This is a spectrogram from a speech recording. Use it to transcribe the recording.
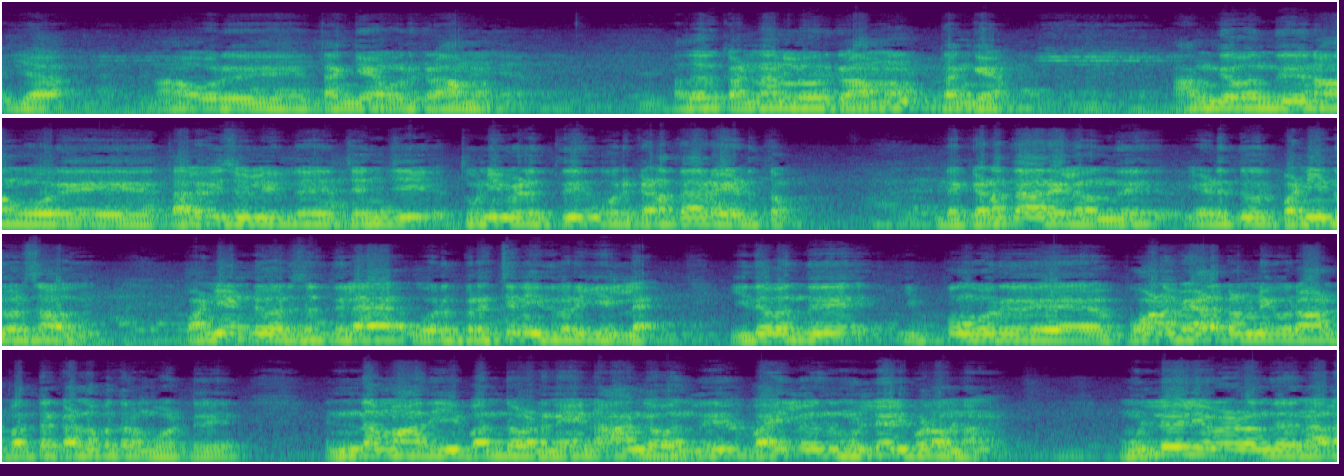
ஐயா நான் ஒரு தங்கம் ஒரு கிராமம். அதாவது கண்ணாரில் ஒரு கிராமம் தங்கம் அங்கே வந்து நாங்கள் ஒரு தலைவி சொல்லி செஞ்சு துணி வெளுத்து ஒரு கிணத்தாரை எடுத்தோம். இந்த கிணத்தாரையில் வந்து எடுத்து ஒரு பன்னெண்டு வருஷம் ஆகுது. பன்னெண்டு வருஷத்தில் ஒரு பிரச்சனை இது வரைக்கும் இல்லை. இதை வந்து இப்போ ஒரு போன வேலைக்கிழமைக்கு ஒரு ஆள் பத்திர கள்ளப்பத்திரம் போட்டு இந்த மாதிரி வந்த உடனே நாங்கள் வந்து வயலில் வந்து முள்ளேலி போட வந்தாங்க. முள்ளுவெளி விழுந்ததுனால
